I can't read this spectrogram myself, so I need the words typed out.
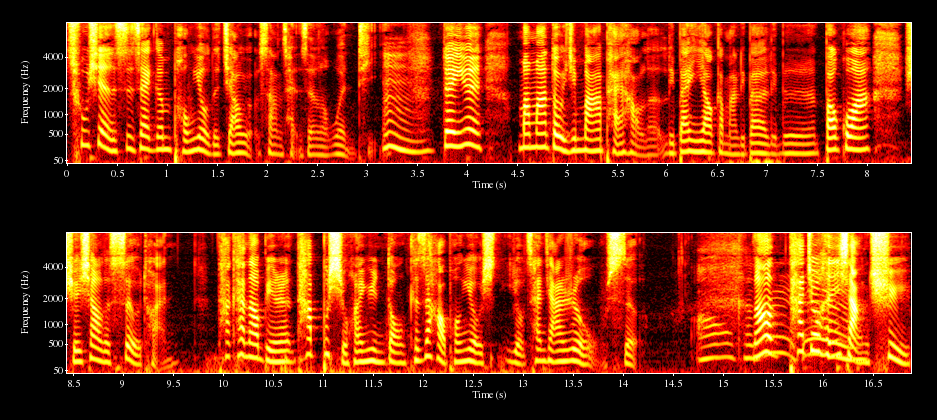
出现是在跟朋友的交友上产生了问题。嗯，对，因为妈妈都已经帮他排好了，礼拜一要干嘛，礼拜二礼拜日，包括学校的社团，他看到别人他不喜欢运动，可是好朋友有参加热舞社。哦，然后他就很想去，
